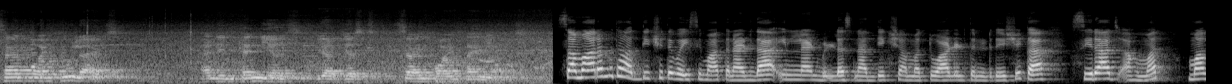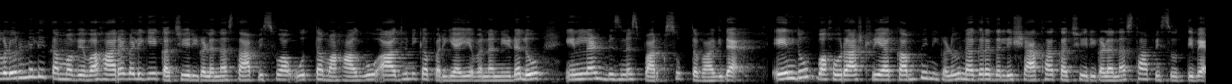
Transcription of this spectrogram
7.2 lakhs, and in 10 years, we are just 7.9 lakhs. ಸಮಾರಂಭದ ಅಧ್ಯಕ್ಷತೆ ವಹಿಸಿ ಮಾತನಾಡಿದ ಇನ್ಲ್ಯಾಂಡ್ ಬಿಲ್ಡರ್ಸ್ನ ಅಧ್ಯಕ್ಷ ಮತ್ತು ಆಡಳಿತ ನಿರ್ದೇಶಕ ಸಿರಾಜ್ ಅಹಮದ್ ಮಂಗಳೂರಿನಲ್ಲಿ ತಮ್ಮ ವ್ಯವಹಾರಗಳಿಗೆ ಕಚೇರಿಗಳನ್ನು ಸ್ಥಾಪಿಸುವ ಉತ್ತಮ ಹಾಗೂ ಆಧುನಿಕ ಪರ್ಯಾಯವನ್ನು ನೀಡಲು ಇನ್ಲ್ಯಾಂಡ್ ಬಿಸಿನೆಸ್ ಪಾರ್ಕ್ ಸೂಕ್ತವಾಗಿದೆ ಎಂದು ಬಹುರಾಷ್ಟ್ರೀಯ ಕಂಪನಿಗಳು ನಗರದಲ್ಲಿ ಶಾಖಾ ಕಚೇರಿಗಳನ್ನು ಸ್ಥಾಪಿಸುತ್ತಿವೆ.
